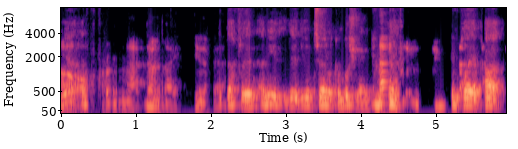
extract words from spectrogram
yeah. are from that, don't they? You know, definitely, and, and the, the, internal combustion engine can play, a part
